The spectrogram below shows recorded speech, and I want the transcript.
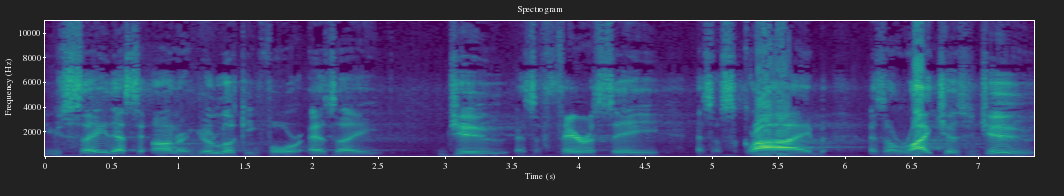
You say that's the honor you're looking for as a Jew, as a Pharisee, as a scribe, as a righteous Jew.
